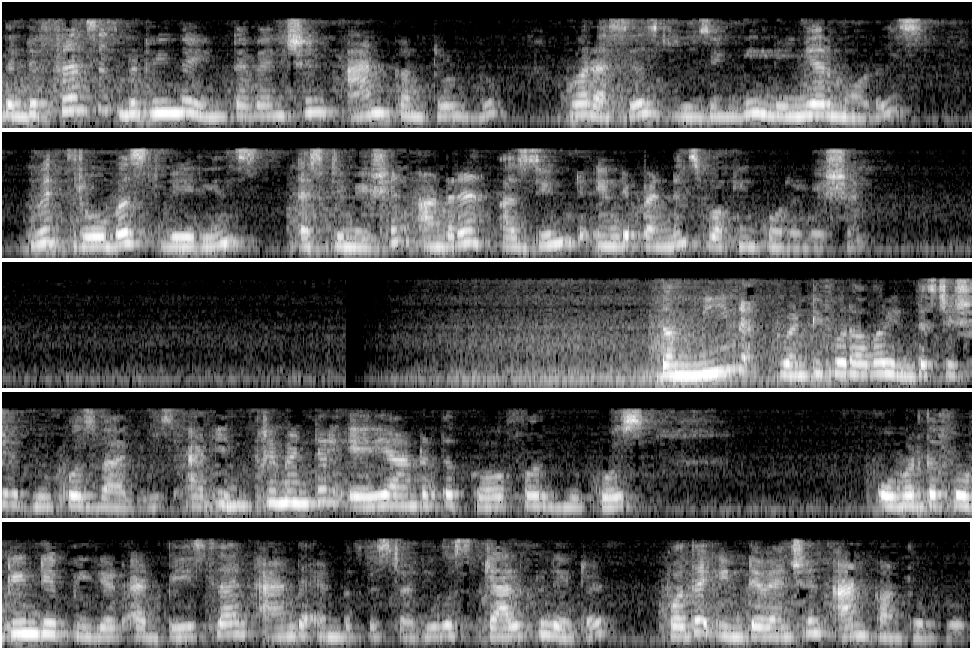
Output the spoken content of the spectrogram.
The differences between the intervention and control group were assessed using the linear models with robust variance estimation under an assumed independence working correlation. The mean 24-hour interstitial glucose values and incremental area under the curve for glucose over the 14-day period at baseline and the end of the study was calculated for the intervention and control group.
